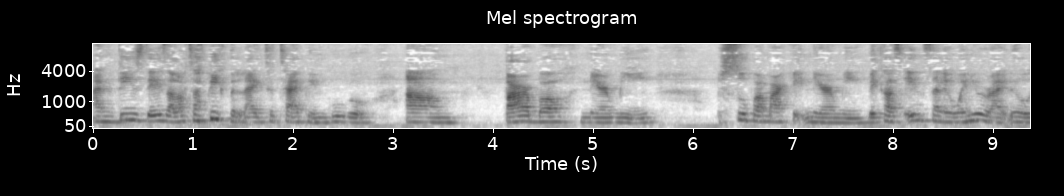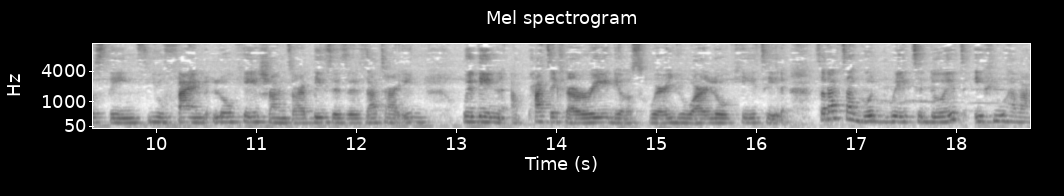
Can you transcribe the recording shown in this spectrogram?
and these days a lot of people like to type in Google um, barber near me supermarket near me because instantly when you write those things you find locations or businesses that are in within a particular radius where you are located. So that's a good way to do it. If you have a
